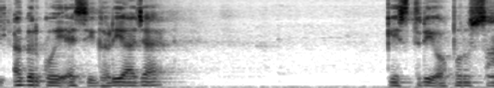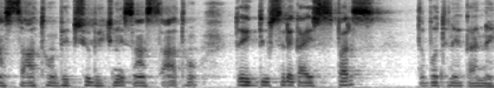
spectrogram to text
कि अगर कोई ऐसी घड़ी आ जाए कि स्त्री और पुरुष साथ साथ हों, भिक्षु भिक्षुणी साथ साथ हों तो एक दूसरे का स्पर्श तो बुद्ध ने कहा नहीं।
